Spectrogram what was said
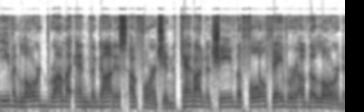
Even Lord Brahma and the goddess of fortune cannot achieve the full favor of the Lord,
